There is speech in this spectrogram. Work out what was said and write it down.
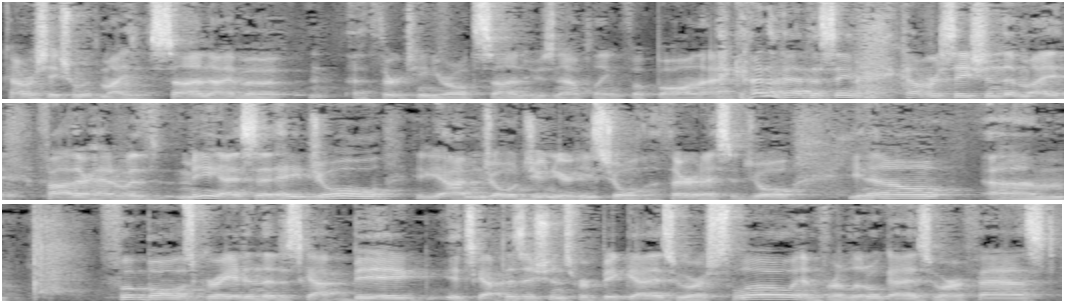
conversation with my son. I have a 13 year old son who's now playing football. And I kind of had the same conversation that my father had with me. I said, Hey, Joel, I'm Joel Jr., he's Joel the third. I said, Joel, you know, um, football is great in that it's got big it's got positions for big guys who are slow and for little guys who are fast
